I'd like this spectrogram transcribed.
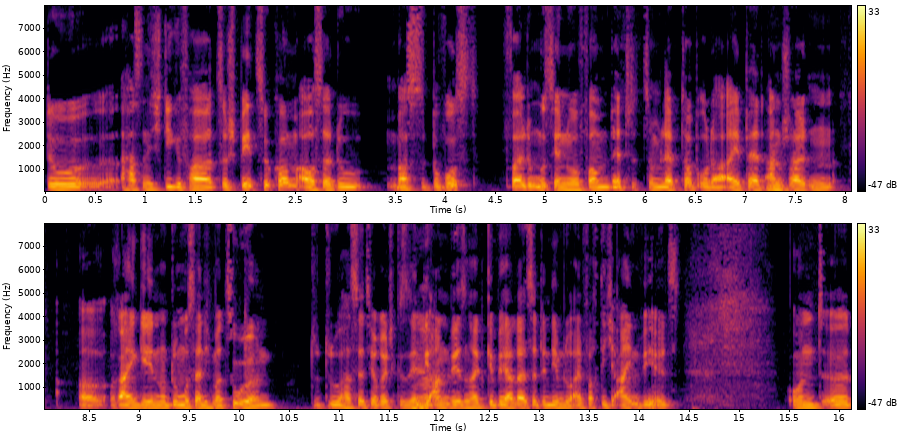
Du hast nicht die Gefahr, zu spät zu kommen, außer du machst es bewusst, weil du musst ja nur vom Bett zum Laptop oder iPad mhm. anschalten, äh, reingehen und du musst ja nicht mal zuhören. Du, du hast ja theoretisch gesehen ja. die Anwesenheit gewährleistet, indem du einfach dich einwählst. Und äh,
